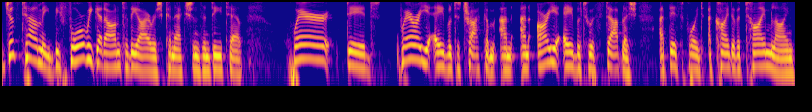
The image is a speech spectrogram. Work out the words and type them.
just tell me, before we get on to the Irish connections in detail, where did where are you able to track him and, and are you able to establish at this point a kind of a timeline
